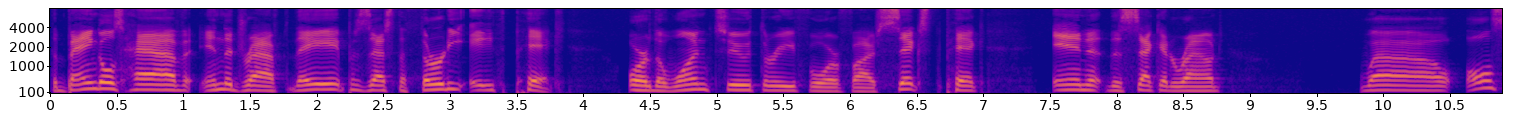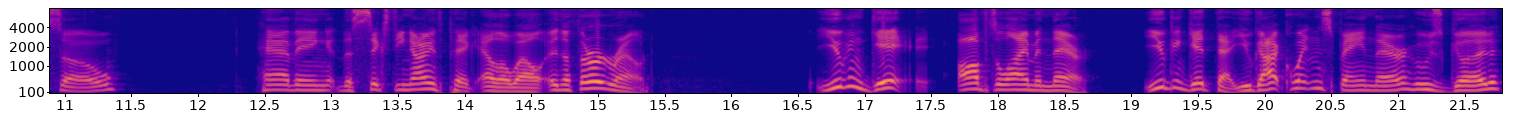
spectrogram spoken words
The Bengals have in the draft, they possess the 38th pick or the one, two, three, four, five, sixth pick in the second round, while also having the 69th pick, LOL, in the third round. You can get offensive lineman there. You can get that. You got Quinton Spain there, who's good.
